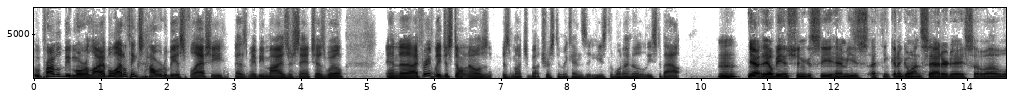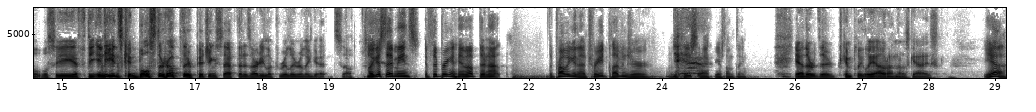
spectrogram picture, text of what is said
will probably be more reliable, I don't think Howard will be as flashy as maybe Mize or Sanchez will. And uh, I frankly just don't know as, as much about Triston McKenzie. He's the one I know the least about. Mm-hmm. Yeah, they'll be interesting to see him. He's, I think, going to go on Saturday, so uh, we'll we'll see if the Indians can bolster up their pitching staff that has already looked really, really good. So So I guess that means if they're bringing him up, they're not. They're probably going to trade Clevinger, or Plesac, or something. yeah, they're they're completely out on those guys. Yeah,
